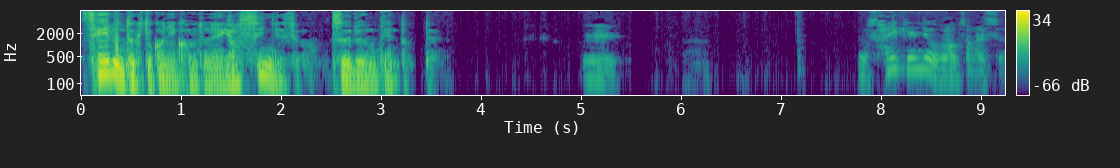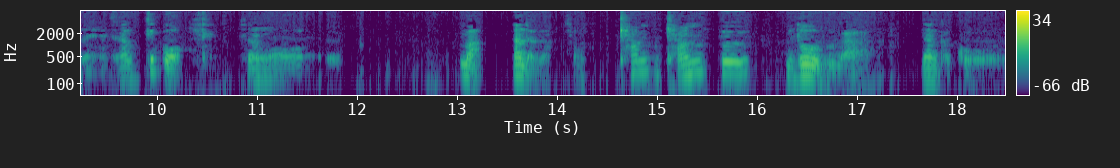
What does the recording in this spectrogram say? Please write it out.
セールの時とかに買うとね、安いんですよ。ツールームテントって。うん。でも最近でもマコさんあれですよね。なんか結構、その、まあ、なんだろうな。キャンキャンプ道具が、なんかこう、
